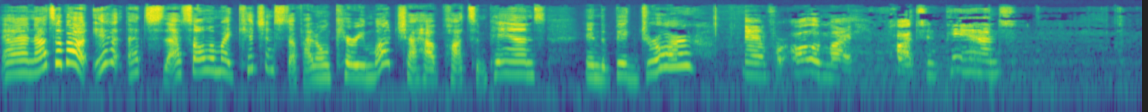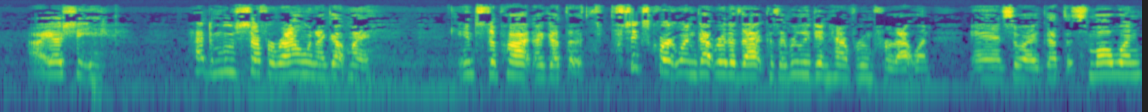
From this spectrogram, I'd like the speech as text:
And that's about it. That's that's all of my kitchen stuff. I don't carry much. I have pots and pans in the big drawer. And for all of my pots and pans, I actually had to move stuff around when I got my Instapot. I got the six quart one, got rid of that because I really didn't have room for that one. And so I got the small one,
